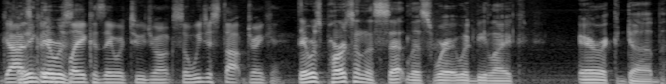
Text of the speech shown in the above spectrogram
guys think couldn't there was- play because they were too drunk. So we just stopped drinking. There was parts on the set list where it would be like Eric Dub,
